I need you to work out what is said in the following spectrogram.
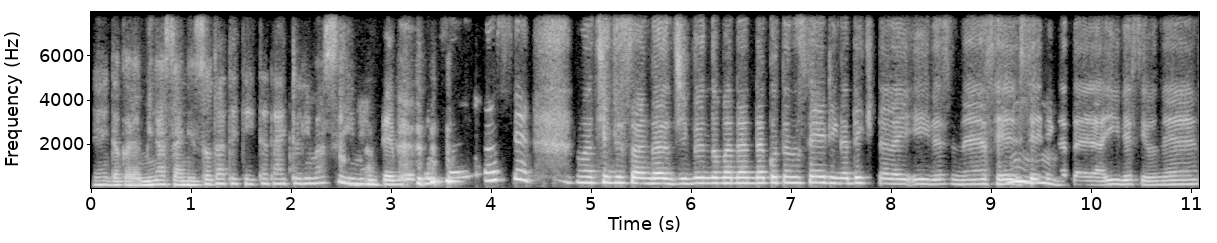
ねだから皆さんに育てていただいております、今。でもございません。まあ、地図さんが自分の学んだことの整理ができたらいいですね。整うんうん整理型やいいですよね。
